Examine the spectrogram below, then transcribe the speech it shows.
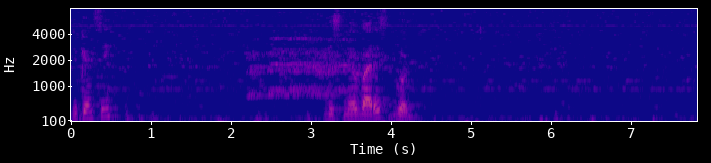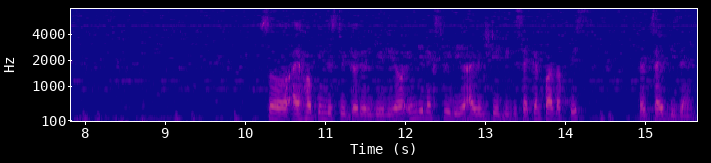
You can see. This new bar is good. So I hope in this tutorial video in the next video I will teach you the second part of this website design.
